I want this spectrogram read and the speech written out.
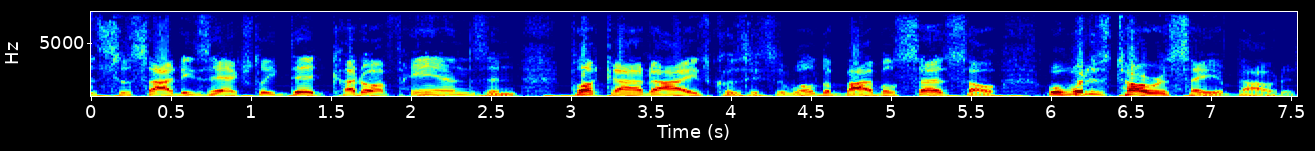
societies actually did cut off hands and pluck out eyes because they said, well, the Bible says so. Well, what does Torah say about it?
